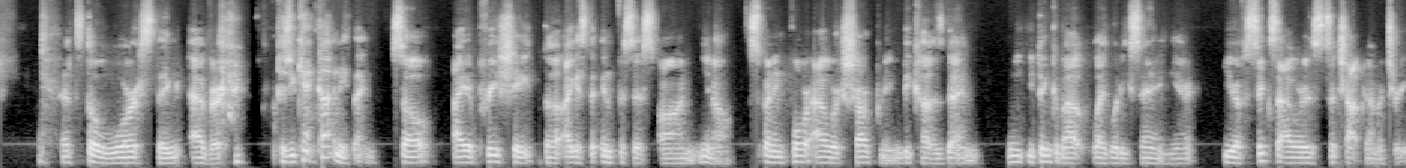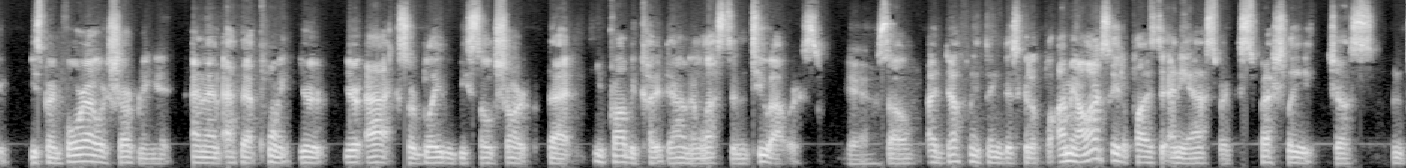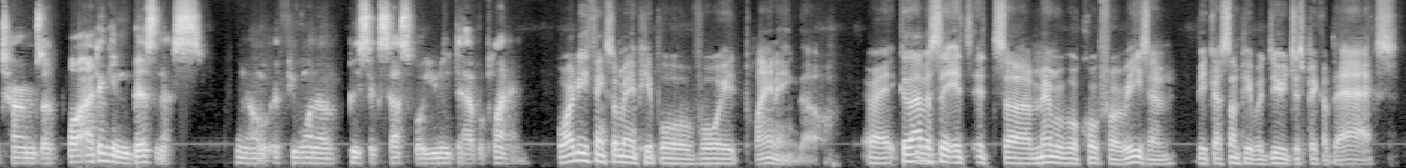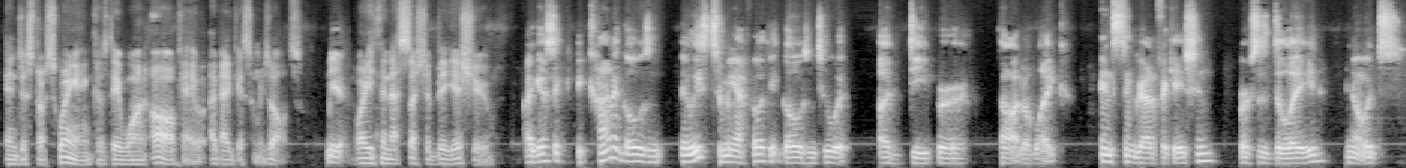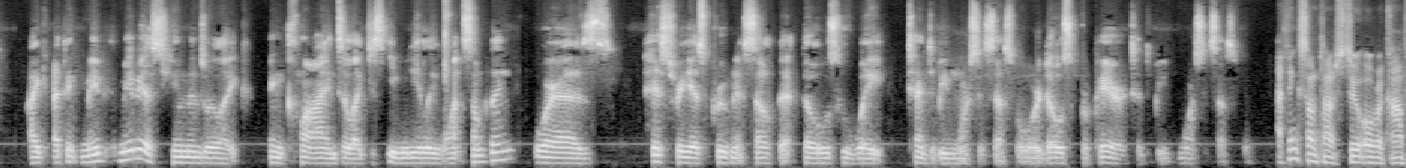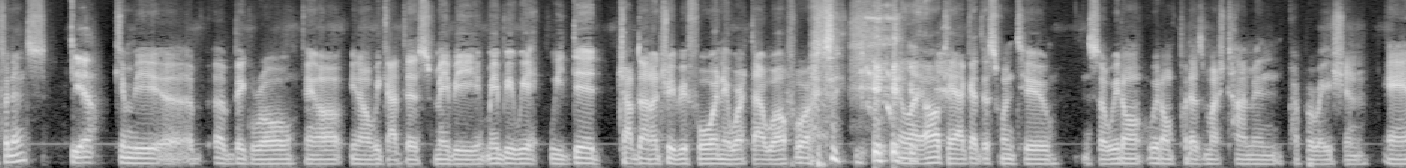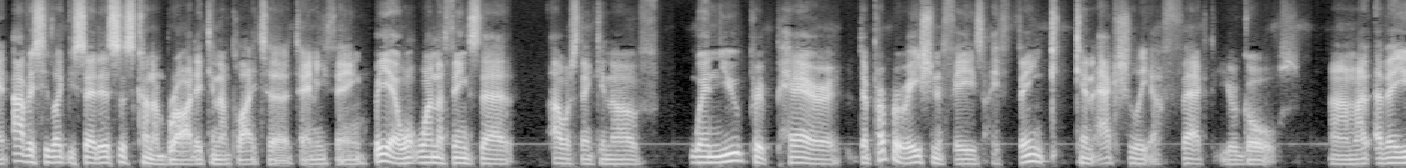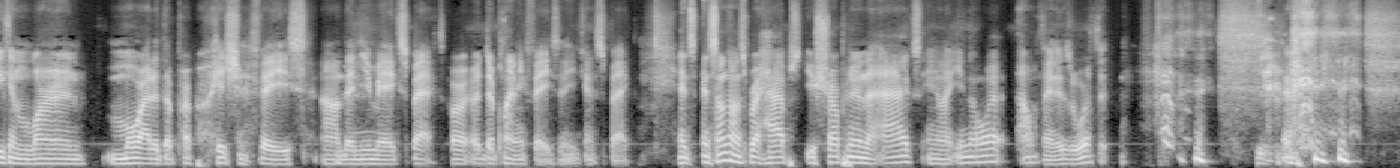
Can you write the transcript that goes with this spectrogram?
that's the worst thing ever because you can't cut anything. So I appreciate the, I guess, the emphasis on, you know, spending four hours sharpening because then you think about like what he's saying here. You have six hours to chop down a tree. You spend four hours sharpening it. And then at that point, your your axe or blade would be so sharp that you probably cut it down in less than two hours. Yeah. So I definitely think this could apply. I mean, honestly, it applies to any aspect, especially just in terms of, well, I think in business, you know, if you want to be successful, you need to have a plan. Why do you think so many people avoid planning, though? Right? Because hmm. obviously, it's it's a memorable quote for a reason. Because some people do just pick up the axe and just start swinging because they want, oh, okay, I got to get some results. Yeah. Why do you think that's such a big issue? I guess it, it kind of goes, in, at least to me, I feel like it goes into a, a deeper thought of like instant gratification versus delayed. You know, it's, I, I think maybe, maybe as humans, we're like inclined to like just immediately want something. Whereas history has proven itself that those who wait tend to be more successful or those who prepare tend to be more successful. I think sometimes too overconfidence Yeah. can be a, a big role. You oh, know, you know, we got this. Maybe maybe we we did chop down a tree before and it worked out well for us. and like, okay, I got this one too. And so we don't we don't put as much time in preparation. And obviously, like you said, this is kind of broad. It can apply to to anything. But yeah, one one of the things that I was thinking of when you prepare, the preparation phase, I think, can actually affect your goals. Um, I, I think you can learn more out of the preparation phase um, than you may expect, or, or the planning phase than you can expect. And and sometimes perhaps you're sharpening the axe, and you're like, you know what? I don't think this is worth it.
